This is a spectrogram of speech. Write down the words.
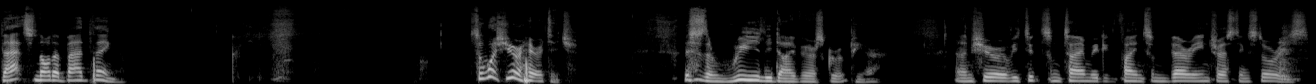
That's not a bad thing. So, what's your heritage? This is a really diverse group here. And I'm sure if we took some time, we could find some very interesting stories.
